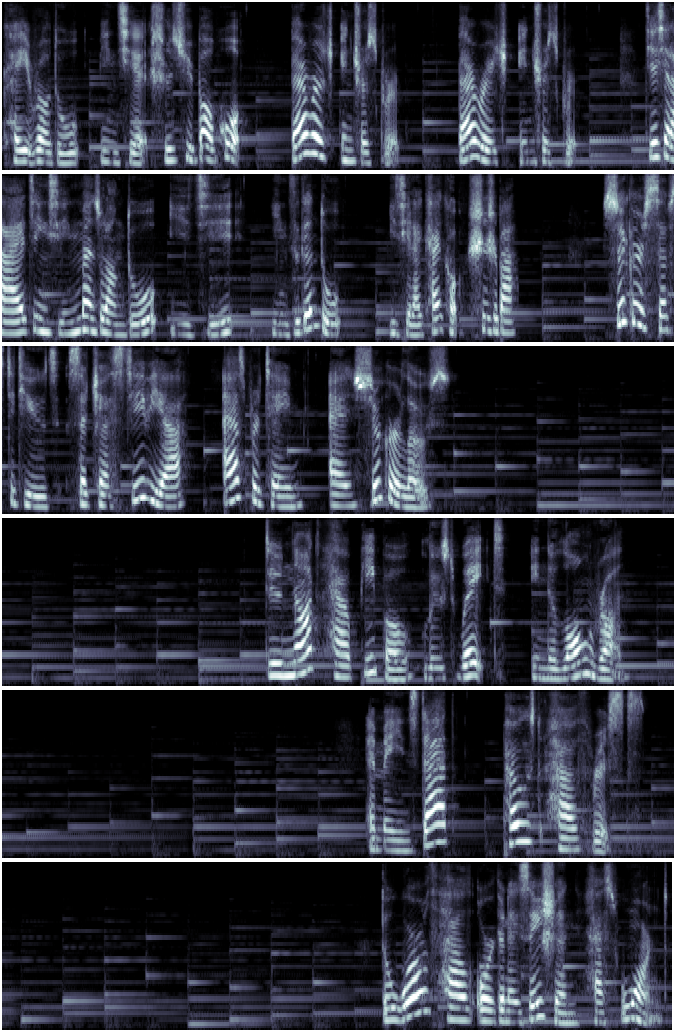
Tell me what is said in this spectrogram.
可以弱读，并且失去爆破 beverage interest group。Beverage Interest Group。接下来进行慢速朗读以及影子跟读，一起来开口试试吧。Sugar substitutes such as stevia, aspartame, and sucralose do not help people lose weight in the long run and may instead pose health risks. the World Health Organization has warned.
